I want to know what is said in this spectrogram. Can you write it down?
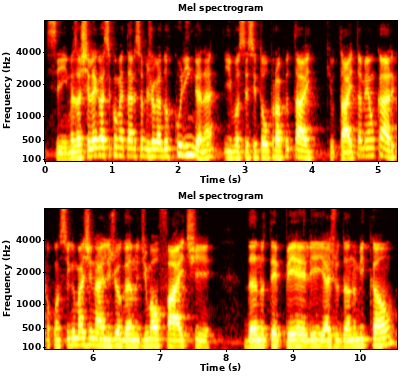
Sim, mas achei legal esse comentário sobre o jogador Coringa, né? E você citou o próprio Tai, que o Tai também é um cara que eu consigo imaginar ele jogando de Malfight, dando TP ali e ajudando o Micão.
